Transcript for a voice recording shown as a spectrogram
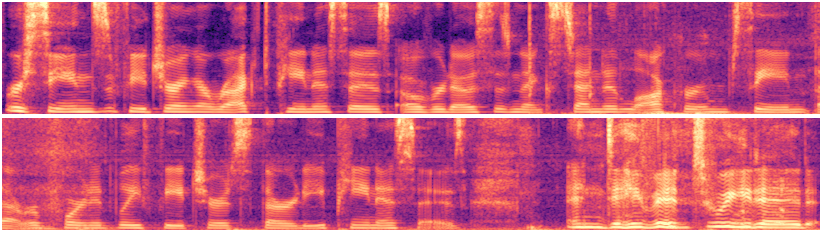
for scenes featuring erect penises overdoses and extended locker room scene that reportedly features 30 penises. And david tweeted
